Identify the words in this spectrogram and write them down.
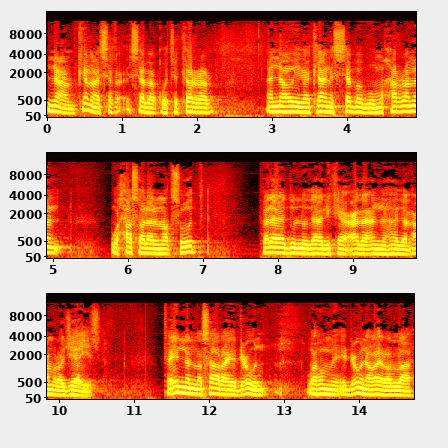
نعم كما سبق وتكرر أنه إذا كان السبب محرما وحصل المقصود فلا يدل ذلك على أن هذا الأمر جائز. فإن النصارى يدعون وهم يدعون غير الله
